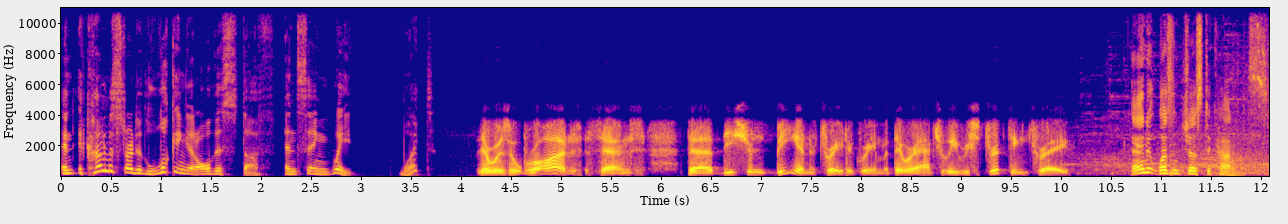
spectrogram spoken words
And economists started looking at all this stuff and saying, wait, what? There was a broad sense that these shouldn't be in a trade agreement. They were actually restricting trade. And it wasn't just economists.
